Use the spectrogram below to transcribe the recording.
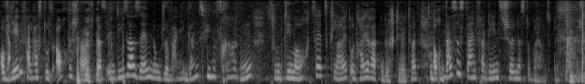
Auf Ja. jeden Fall hast du es auch geschafft, dass in dieser Sendung Giovanni ganz viele Fragen zum Thema Hochzeitskleid und Heiraten gestellt hat. Auch das ist dein Verdienst. Schön, dass du bei uns bist. Dankeschön.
